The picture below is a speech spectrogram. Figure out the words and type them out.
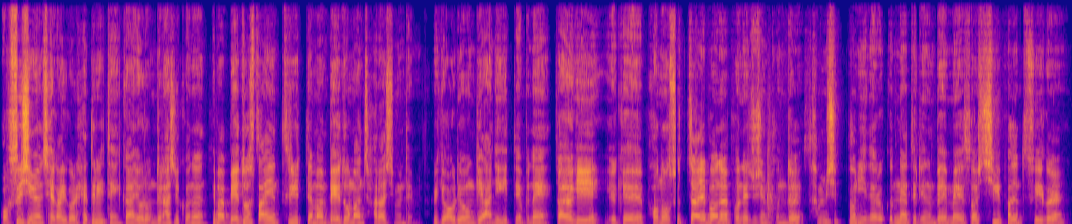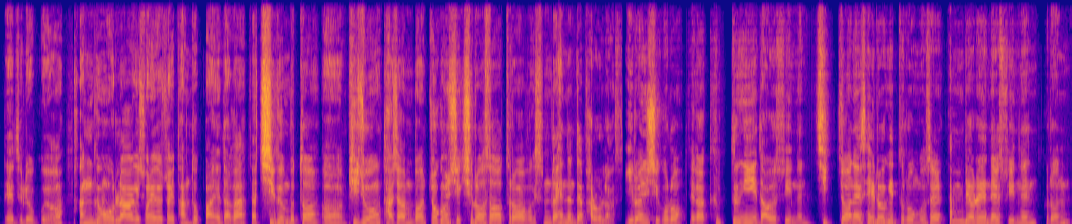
없으시면 제가 이걸 해드릴 테니까 여러분들 하실 거는 제발 매도 사인 드릴 때만 매도만 잘 하시면 됩니다. 그렇게 어려운 게 아니기 때문에 자 여기 이렇게 번호 숫자 1번을 보내주신 분들 30분 이내로 끝내드리는 매매에서 12% 수익을 내드렸고요. 방금 올라가기 전에도 저희 단톡방에다가 자 지금부터 어, 비중 다시 한번 조금씩 실어서 들어가 보겠습니다 했는데 바로 올라갔어요. 이런 식으로 제가 급등이 나올 수 있는 직전에 세력이 들어온 것을 판별해낼 수 있는 그런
